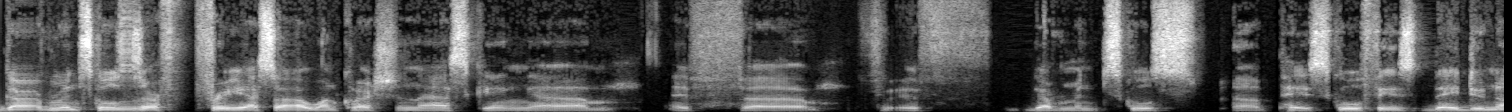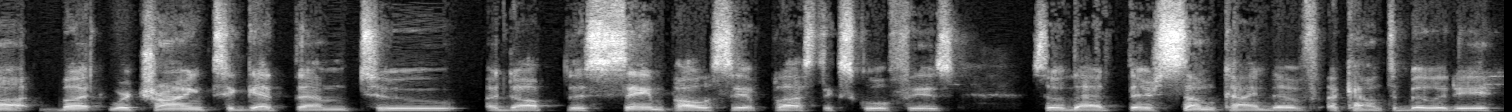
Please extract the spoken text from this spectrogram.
government schools are free. I saw one question asking um, if, uh, if government schools uh, pay school fees. They do not, but we're trying to get them to adopt this same policy of plastic school fees so that there's some kind of accountability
